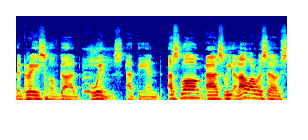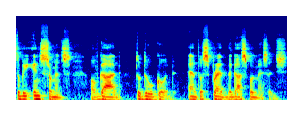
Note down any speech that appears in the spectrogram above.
The grace of God wins at the end, as long as we allow ourselves to be instruments of God to do good and to spread the gospel message.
